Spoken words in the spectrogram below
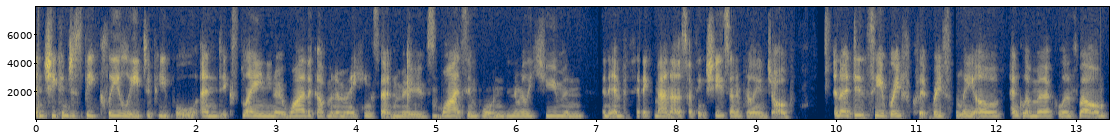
And she can just speak clearly to people and explain you know why the government are making certain moves why it's important in a really human and empathetic manner. So i think she's done a brilliant job. And i did see a brief clip recently of angela merkel as well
